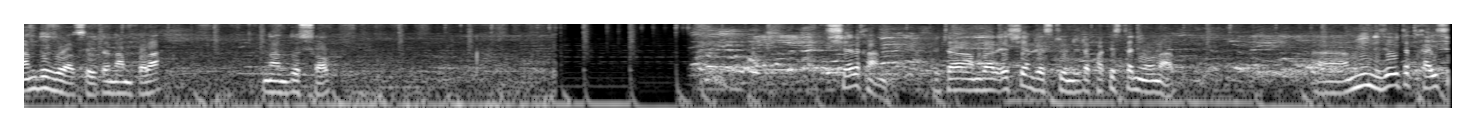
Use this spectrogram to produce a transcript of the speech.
নান্দুজও আছে এটা নাম করা। নান্দুজ শপ। শের খান, এটা আমরা এশিয়ান রেস্টুরেন্ট এটা পাকিস্তানি ওনার আমিও নিজেও এটা খাইছি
